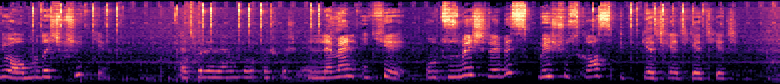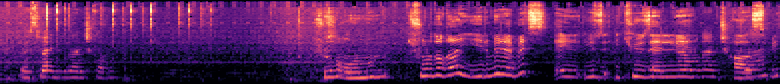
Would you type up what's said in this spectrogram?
Yo burada hiçbir şey yok ki. Evet buraya bu boş boş. Level 2. 35 rebis 500k speed. Geç geç geç geç. Evet bence buradan çıkalım. Şurada orman. Şurada da 20 rebis el- yüz- 250 Evet, k speed.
